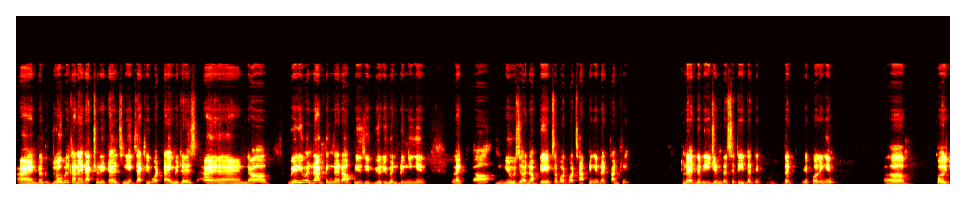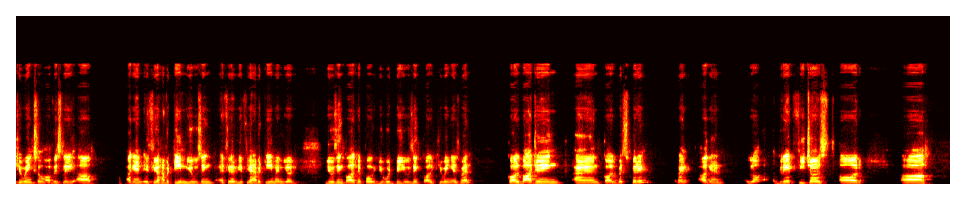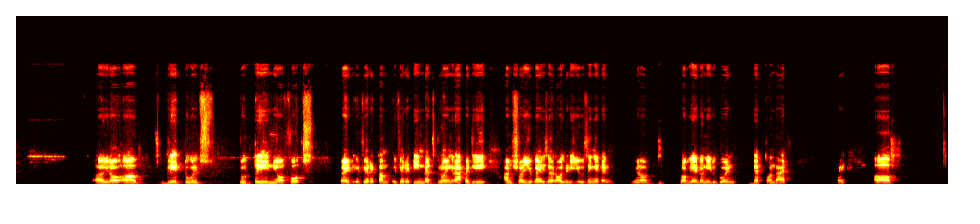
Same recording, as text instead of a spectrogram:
and the global connect actually tells me exactly what time it is. And uh, we're even ramping that up. We're even bringing in like uh, news and updates about what's happening in that country right? The region the city that they, that we're calling in uh, call queuing. So obviously uh, again if you have a team using if you if you have a team and you're using call hippo you would be using call queuing as well. Call barging and call whispering right? Again great features or you know, uh, great tools to train your folks, right? If you're a com- if you're a team that's growing rapidly, I'm sure you guys are already using it, and you know, probably I don't need to go in depth on that, right? Uh,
